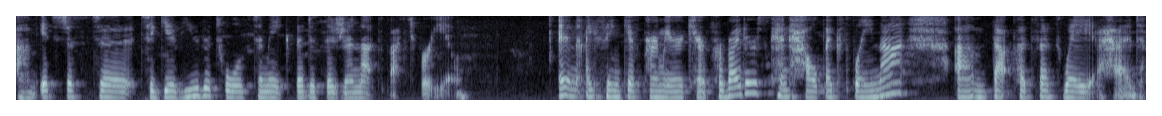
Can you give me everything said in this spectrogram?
um, it's just to to give you the tools to make the decision that's best for you. And I think if primary care providers can help explain that, um, that puts us way ahead.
